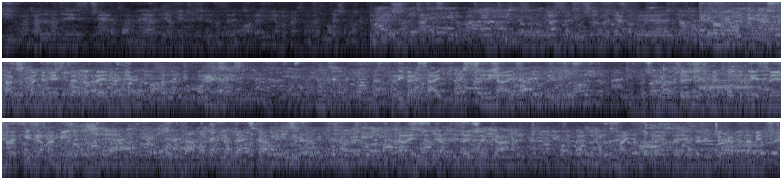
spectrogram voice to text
I bardzo ważny jest sprzęt. Ja, ja wiem, że nie ma telefonem. Ja mam też czas skierowany. Bardzo fajne miejsce, dobre jedzenie. Riverside, Gdańsk. To znaczy, że jesteśmy po drugiej stronie rzeki, za nami Ottawa, czyli Gdańska, Gdańska tutaj rzeka. Bardzo, bardzo fajnie, dobre jedzenie, także czekamy na więcej.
